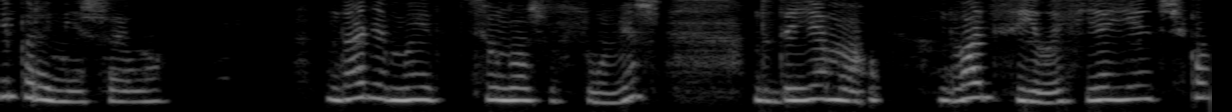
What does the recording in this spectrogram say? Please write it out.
І перемішуємо. Далі ми в цю нашу суміш додаємо 2 цілих яєчка.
